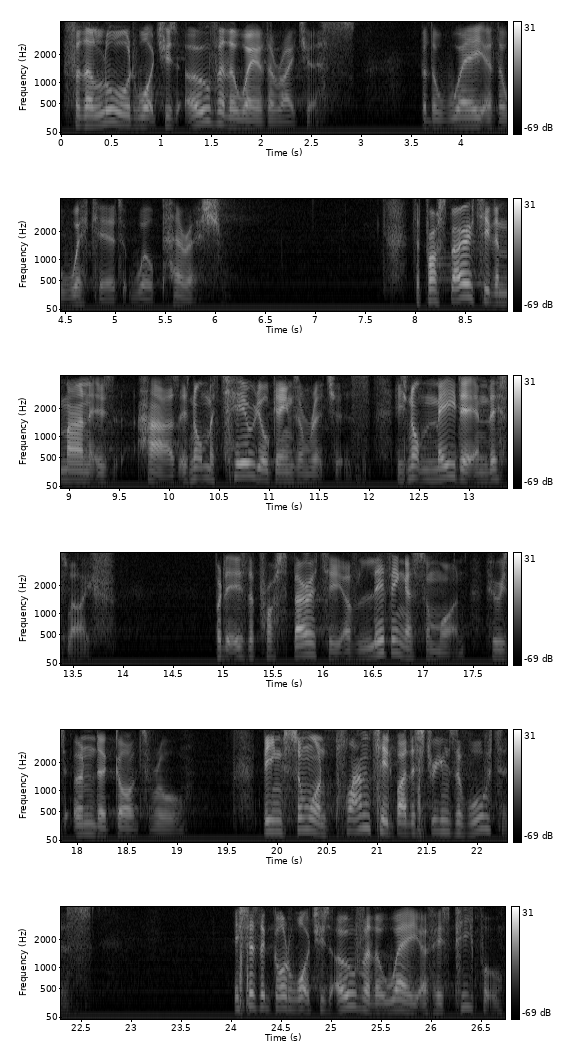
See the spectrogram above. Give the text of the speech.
For the Lord watches over the way of the righteous, but the way of the wicked will perish. The prosperity the man is, has is not material gains and riches. He's not made it in this life, but it is the prosperity of living as someone who is under God's rule, being someone planted by the streams of waters it says that God watches over the way of his people,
